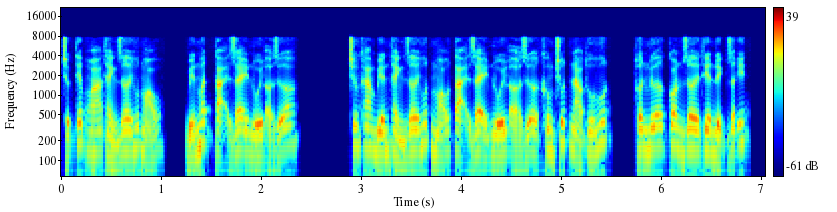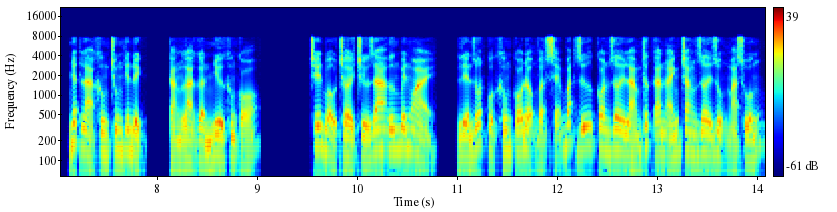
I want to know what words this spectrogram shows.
trực tiếp hóa thành rơi hút máu, biến mất tại dây núi ở giữa. Trương kham biến thành rơi hút máu tại dãy núi ở giữa không chút nào thu hút, hơn nữa con rơi thiên địch rất ít, nhất là không trung thiên địch, càng là gần như không có. Trên bầu trời trừ ra ưng bên ngoài, liền rốt cuộc không có động vật sẽ bắt giữ con rơi làm thức ăn ánh trăng rơi rụng mà xuống,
